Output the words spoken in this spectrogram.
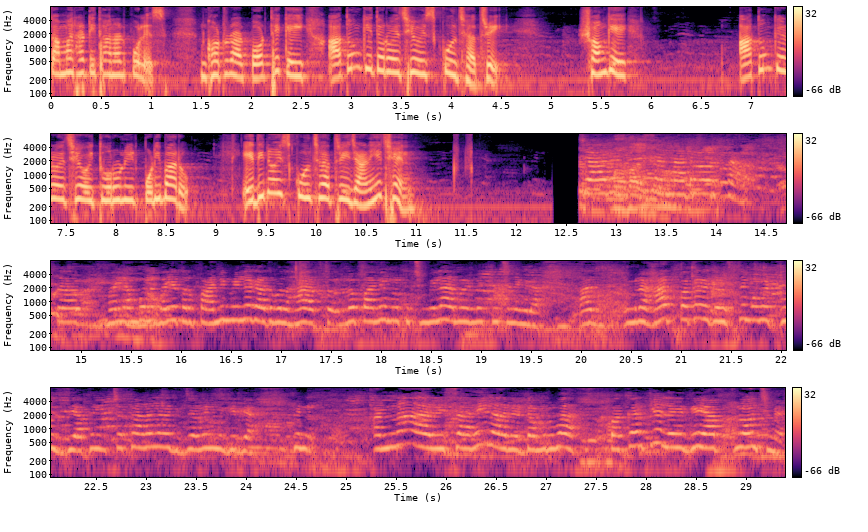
কামারহাটি থানার পুলিশ ঘটনার পর থেকেই আতঙ্কিত রয়েছে ওই স্কুল ছাত্রী সঙ্গে আতঙ্কে রয়েছে ওই তরুণীর পরিবারও এদিন ওই স্কুল ছাত্রী জানিয়েছেন चार सन्नाटा रोड था तब भाई हम बोले भैया तो पानी मिलेगा तो बोला हाँ तो लो पानी में कुछ मिला मैंने कुछ नहीं मिला और मेरा हाथ पकड़ के उसी मोमेंट ठूस दिया फिर चक्कर आने लगा जमीन में गिर गया फिर अन्ना और साहिल और डमरुआ, पकड़ के ले गए आप लॉन्च में।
